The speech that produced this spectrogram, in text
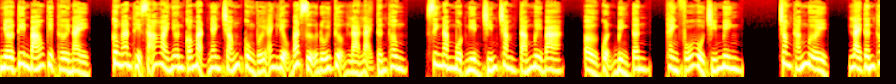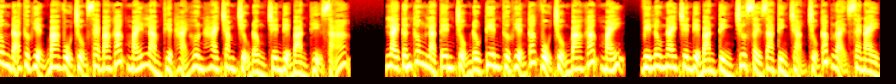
Nhờ tin báo kịp thời này, công an thị xã Hoài Nhơn có mặt nhanh chóng cùng với anh Liệu bắt giữ đối tượng là Lại Tấn Thông, sinh năm 1983, ở quận Bình Tân, thành phố Hồ Chí Minh. Trong tháng 10, lại Tấn Thông đã thực hiện 3 vụ trộm xe ba gác máy làm thiệt hại hơn 200 triệu đồng trên địa bàn thị xã. Lại Tấn Thông là tên trộm đầu tiên thực hiện các vụ trộm ba gác máy, vì lâu nay trên địa bàn tỉnh chưa xảy ra tình trạng trộm cắp loại xe này.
